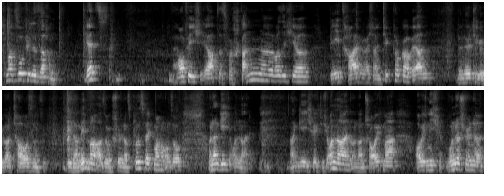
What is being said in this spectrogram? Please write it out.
ich mache so viele Sachen. Jetzt hoffe ich, ihr habt es verstanden, äh, was ich hier betreibe. Ich möchte ein TikToker werden, benötige über 1000, die da mitmachen, also schön das Plus wegmachen und so. Und dann gehe ich online. Dann gehe ich richtig online und dann schaue ich mal, ob ich nicht wunderschöne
